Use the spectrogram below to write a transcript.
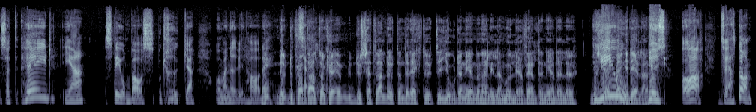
Så att höjd, ja, stor bas på kruka om man nu vill ha det. Men Du, du pratar alltid om, du sätter aldrig ut den direkt ut i jorden i den här lilla mulliga väldened eller man kan göra bägge delar? Du, åh, tvärtom.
